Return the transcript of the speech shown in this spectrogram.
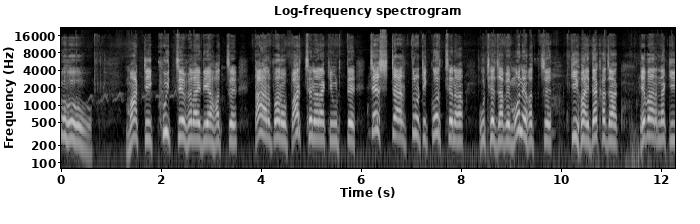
ও মাটি খুঁজছে ফেলাই দেওয়া হচ্ছে। তারপরও পারছে না রাখি উঠতে। চেষ্টার ত্রুটি করছে না। উঠে যাবে মনে হচ্ছে। কি হয় দেখা যাক। এবার নাকি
